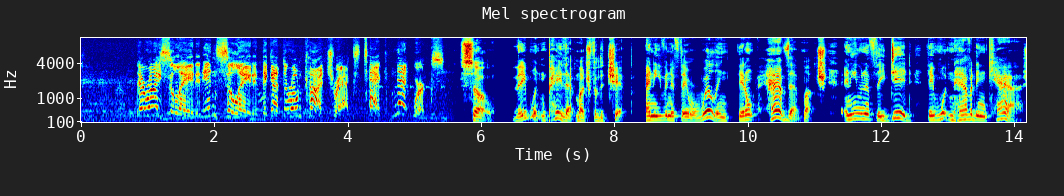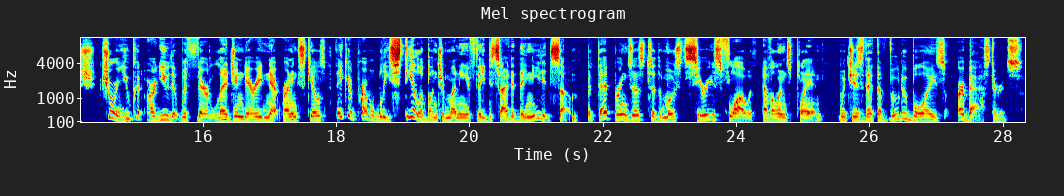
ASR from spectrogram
They're isolated, insulated, they got their own contracts, tech, networks. So, they wouldn't pay that much for the chip. And even if they were willing, they don't have that much. And even if they did, they wouldn't have it in cash. Sure, you could argue that with their legendary net running skills, they could probably steal a bunch of money if they decided they needed some. But that brings us to the most serious flaw with Evelyn's plan, which is that the Voodoo Boys are bastards.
